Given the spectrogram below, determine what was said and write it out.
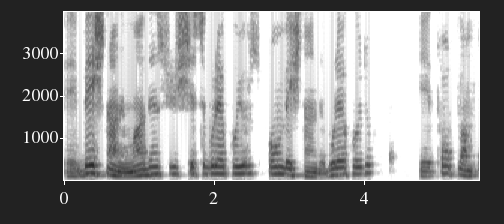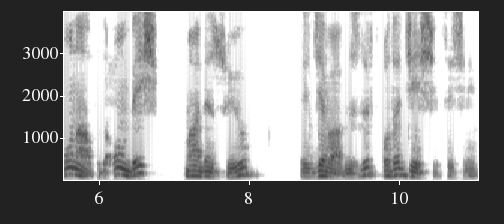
5 e, tane maden suyu şişesi buraya koyuyoruz. 15 tane de buraya koyduk. E, toplam 16'da 15 maden suyu e, cevabımızdır. O da C seçeneği.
